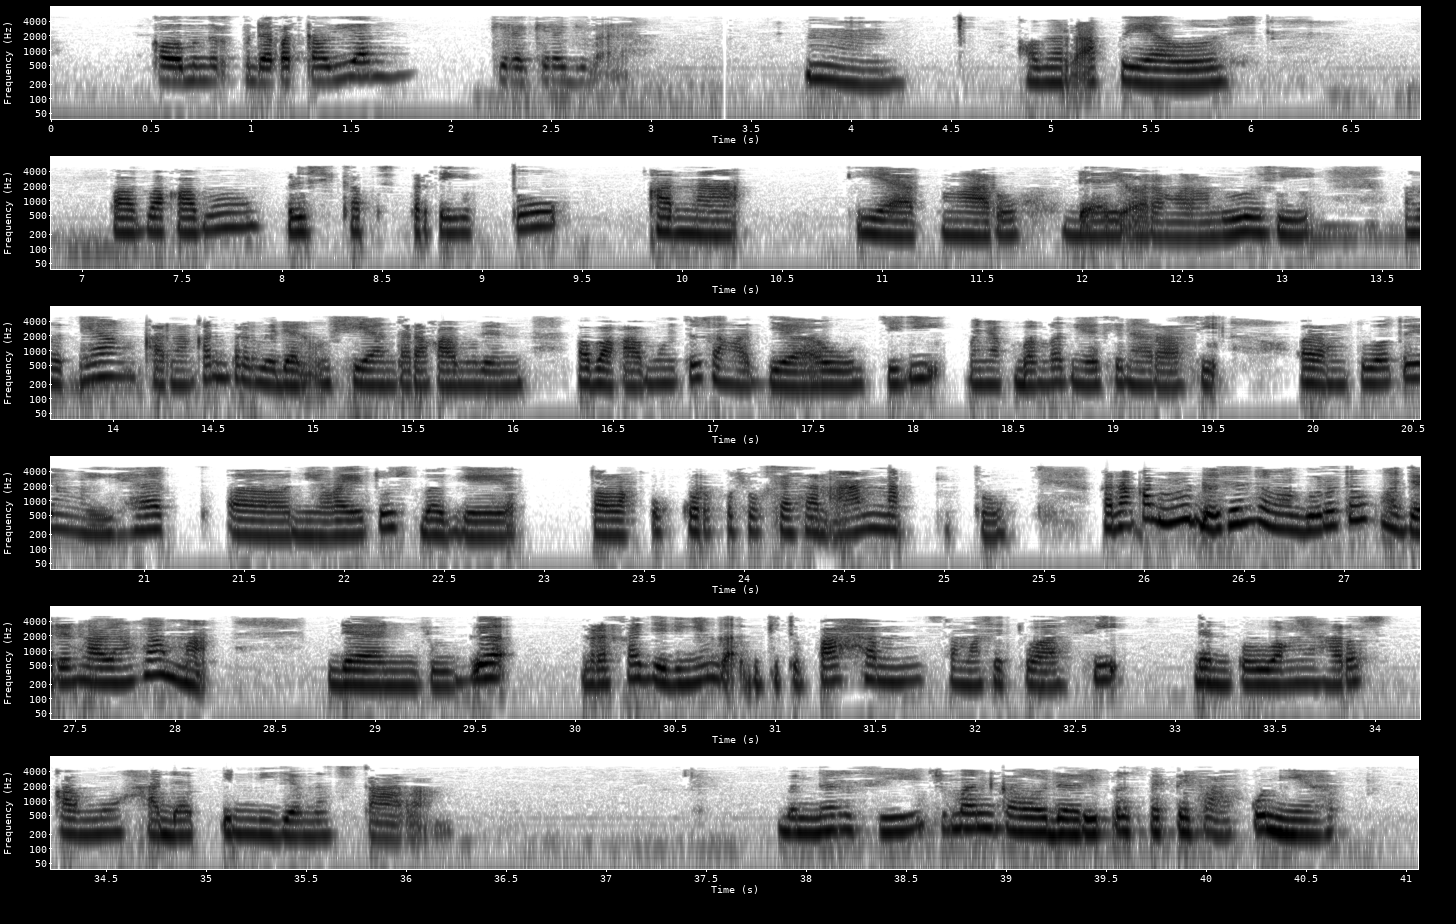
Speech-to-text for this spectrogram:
kalau menurut pendapat kalian, kira-kira gimana? Hmm, kalau menurut aku ya, Lus. Papa kamu bersikap seperti itu karena ya pengaruh dari orang-orang dulu sih. Maksudnya karena kan perbedaan usia antara kamu dan papa kamu itu sangat jauh. Jadi banyak banget ya sih narasi orang tua tuh yang lihat uh, nilai itu sebagai tolak ukur kesuksesan anak gitu. Karena kan dulu dosen sama guru tuh ngajarin hal yang sama. Dan juga mereka jadinya nggak begitu paham sama situasi dan peluang yang harus kamu hadapin di zaman sekarang. Bener sih, cuman kalau dari perspektif aku nih ya,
